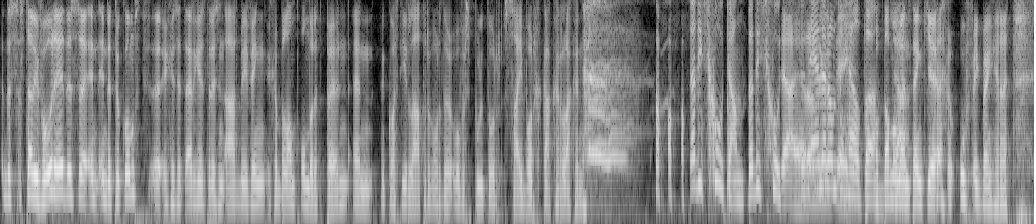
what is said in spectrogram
Dus stel je voor, hè, dus, eh, in, in de toekomst, eh, je zit ergens, er is een aardbeving gebeland onder het puin en een kwartier later worden overspoeld door cyborg-kakkerlakken. Dat is goed dan. Dat is goed. Ja, ja, Ze zijn er om te helpen. Op dat moment denk je, oef, ik ben gered.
